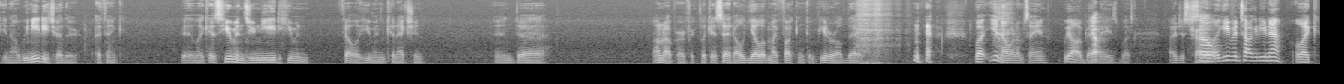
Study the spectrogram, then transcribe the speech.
You know, we need each other. I think, like as humans, you need human, fellow human connection. And uh, I'm not perfect. Like I said, I'll yell at my fucking computer all day. but you know what I'm saying. We all have bad Yep. days, but I just try. So- like even talking to you now, like,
